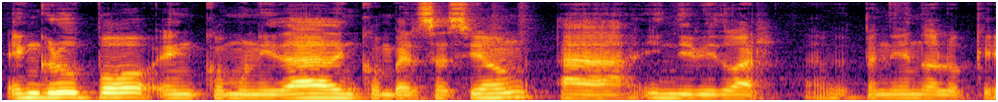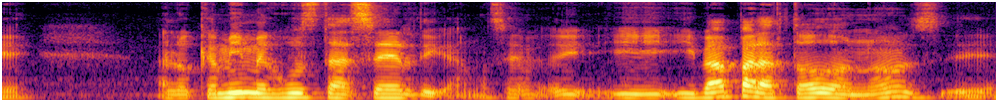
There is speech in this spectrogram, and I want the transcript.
En grupo, en comunidad, en conversación, a individual, dependiendo a lo que a lo que a mí me gusta hacer, digamos. Eh, y, va para todo, ¿no? Eh,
